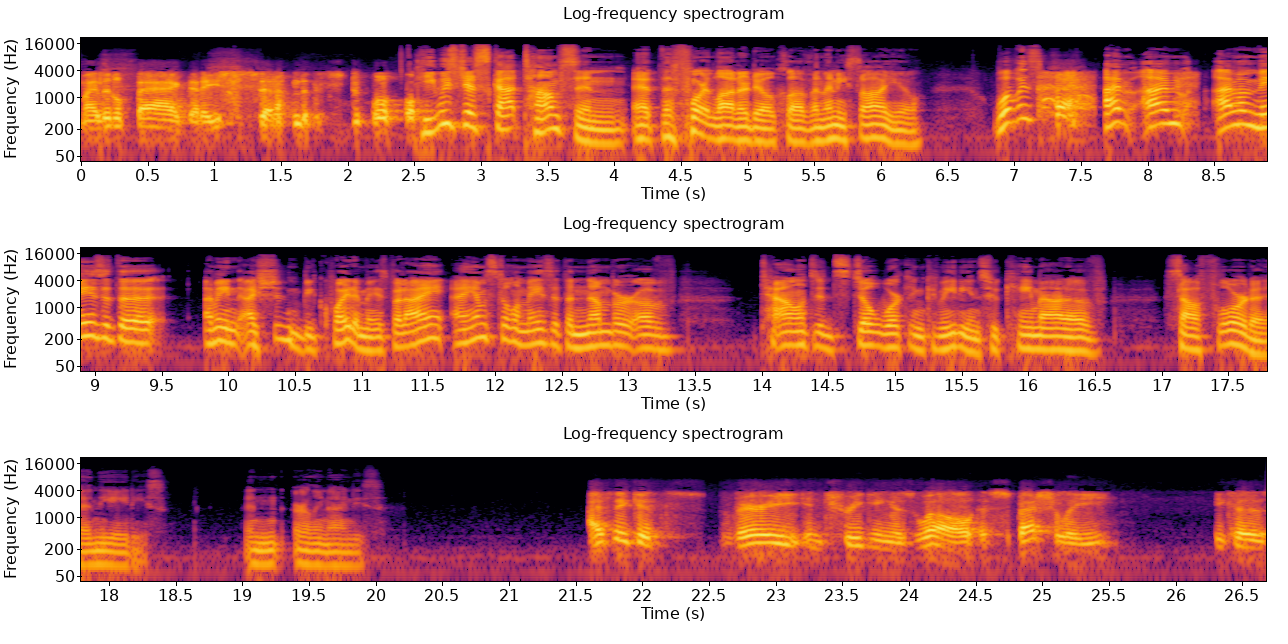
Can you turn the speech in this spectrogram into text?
my little bag that I used to set onto the stool. He was just Scott Thompson at the Fort Lauderdale club, and then he saw you. What was? I'm I'm I'm amazed at the. I mean, I shouldn't be quite amazed, but I I am still amazed at the number of talented, still working comedians who came out of South Florida in the '80s and early '90s. I think it's very intriguing as well, especially because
